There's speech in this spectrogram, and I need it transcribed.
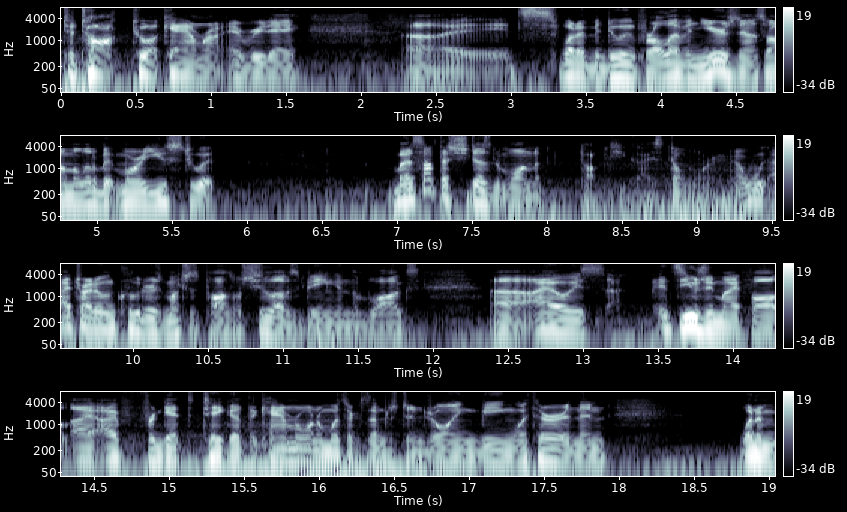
to talk to a camera every day. Uh, it's what I've been doing for 11 years now, so I'm a little bit more used to it. But it's not that she doesn't want to talk to you guys. Don't worry. I, I try to include her as much as possible. She loves being in the vlogs. Uh, I always, it's usually my fault. I, I, forget to take out the camera when I'm with her because I'm just enjoying being with her. And then when I'm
